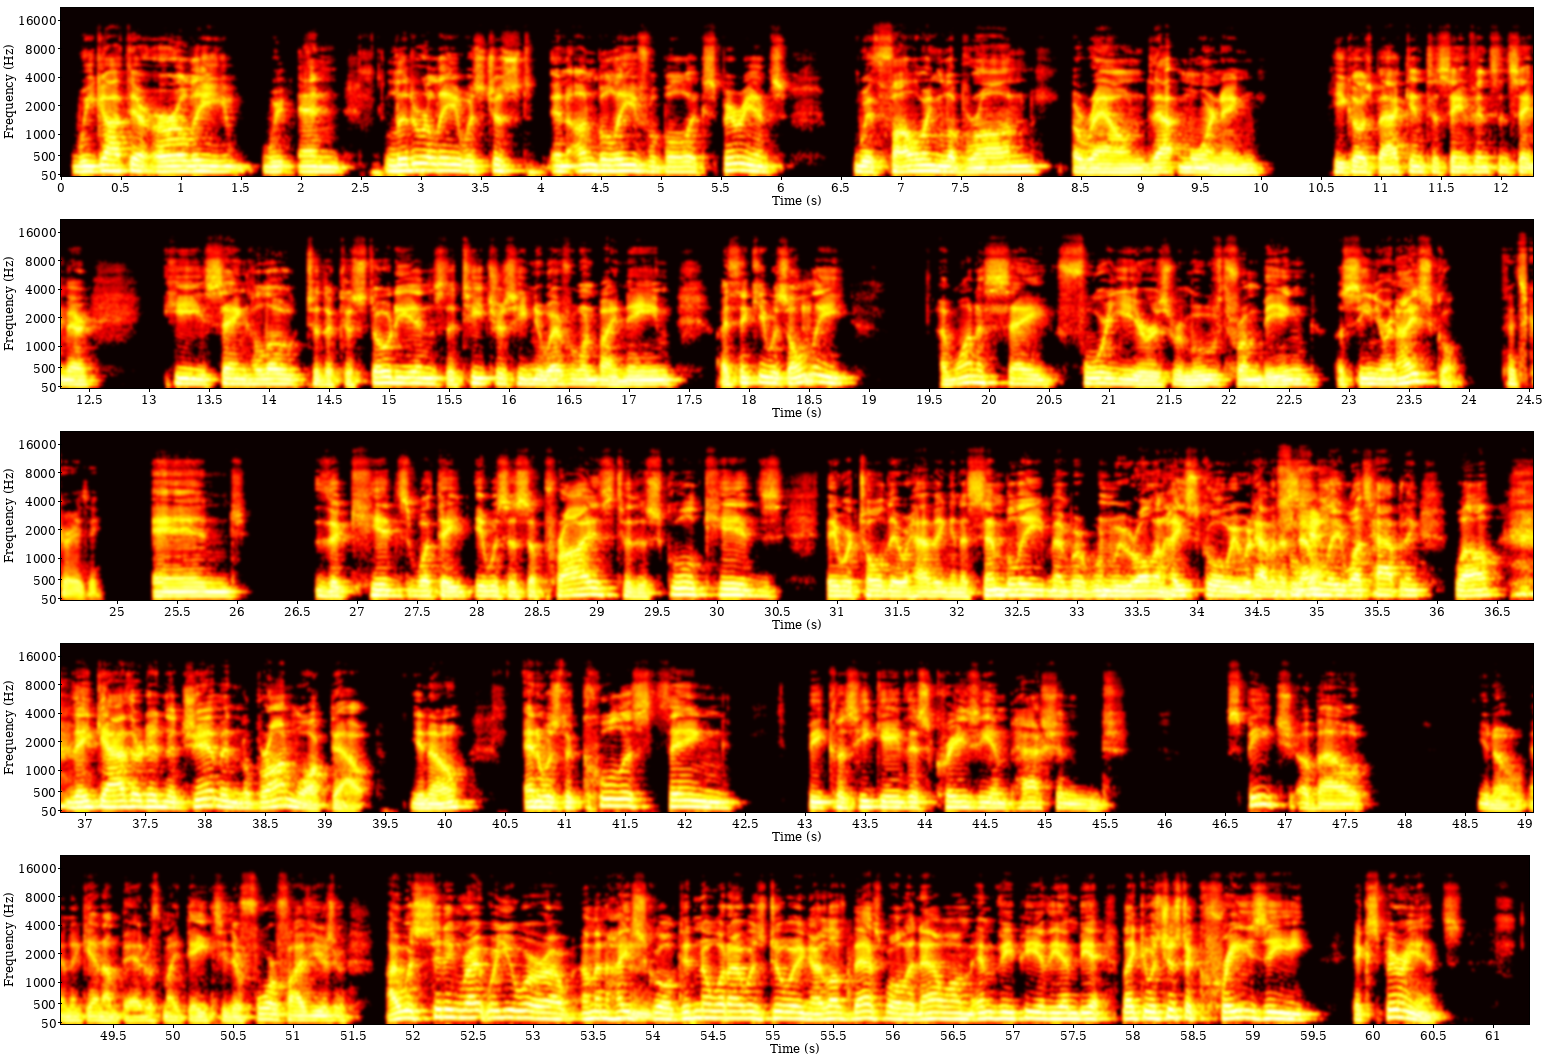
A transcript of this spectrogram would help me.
we got there early we, and literally it was just an unbelievable experience with following lebron around that morning he goes back into st vincent st mary he's saying hello to the custodians the teachers. He knew everyone by name. I think he was only i want to say four years removed from being a senior in high school. That's crazy. And the kids what they it was a surprise to the school kids. They were told they were having an assembly. Remember when we were all in high school we would have an assembly what's happening? Well they gathered in the gym and lebron walked out you know? And it was the coolest thing because he gave this crazy impassioned speech about you know, and again, I'm bad with my dates, either four or five years ago. I was sitting right where you were. I'm in high mm. school, didn't know what I was doing. I love basketball, and now I'm MVP of the NBA. Like it was just a crazy experience.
